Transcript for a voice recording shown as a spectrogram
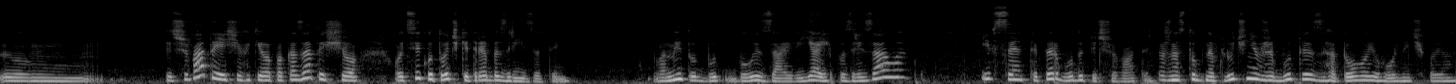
ем, підшивати, я ще хотіла показати, що оці куточки треба зрізати. Вони тут були зайві. Я їх позрізала і все, тепер буду підшивати. Тож наступне включення вже буде з готовою гольничкою.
